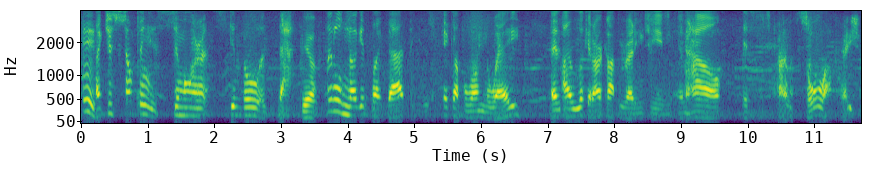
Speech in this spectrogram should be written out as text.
Hmm. Like just something as similar, as simple as that. Yeah. Little nuggets like that that you just pick up along the way. And I look at our copywriting team and how it's kind of a sole operation.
